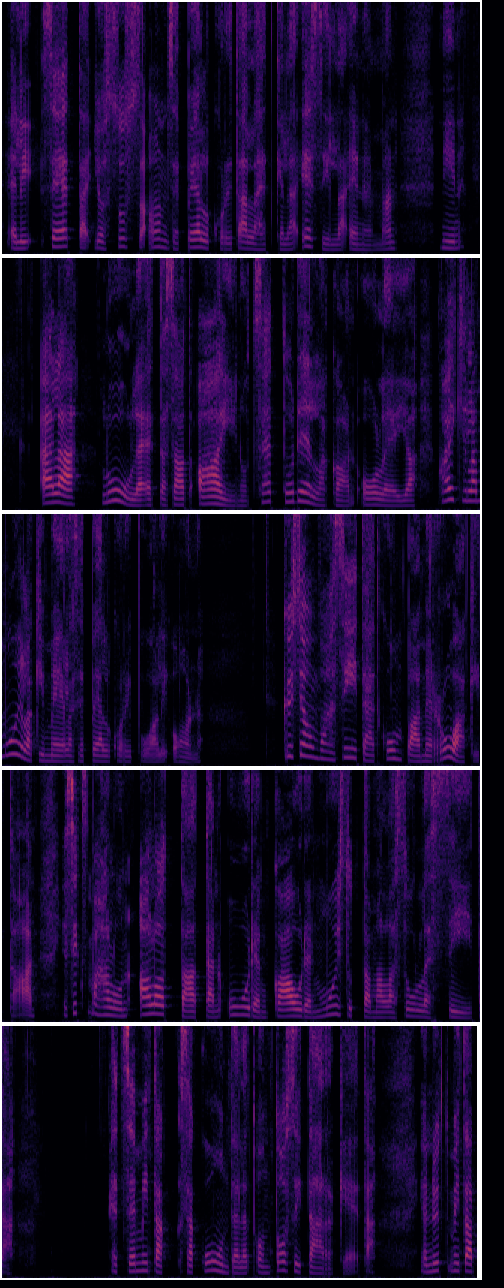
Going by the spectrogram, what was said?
Eli se, että jos sussa on se pelkuri tällä hetkellä esillä enemmän, niin älä luule, että sä oot ainut. Sä et todellakaan ole ja kaikilla muillakin meillä se pelkuripuoli on. Kyse on vaan siitä, että kumpaa me ruokitaan. Ja siksi mä haluan aloittaa tämän uuden kauden muistuttamalla sulle siitä, että se mitä sä kuuntelet on tosi tärkeää. Ja nyt mitä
